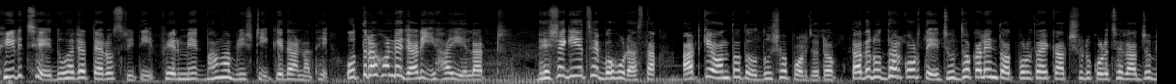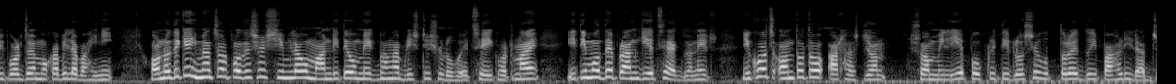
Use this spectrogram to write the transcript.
ফিরছে দু হাজার তেরো স্মৃতি। ফের মেঘভাঙা বৃষ্টি কেদারনাথে। উত্তরাখণ্ডে জারি হাই অ্যালার্ট। ভেসে গিয়েছে বহু রাস্তা। আটকে অন্তত দুশো পর্যটক। তাদের উদ্ধার করতে যুদ্ধকালীন তৎপরতায় কাজ শুরু করেছে রাজ্য বিপর্যয় মোকাবিলা বাহিনী। অন্যদিকে হিমাচল প্রদেশের সিমলা ও মান্ডিতেও মেঘভাঙা বৃষ্টি শুরু হয়েছে এই ঘটনায়। ইতিমধ্যে প্রাণ গিয়েছে একজনের। নিখোঁজ অন্তত আঠাশ জন। সব মিলিয়ে প্রকৃতির রোষে উত্তরের দুই পাহাড়ি রাজ্য।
